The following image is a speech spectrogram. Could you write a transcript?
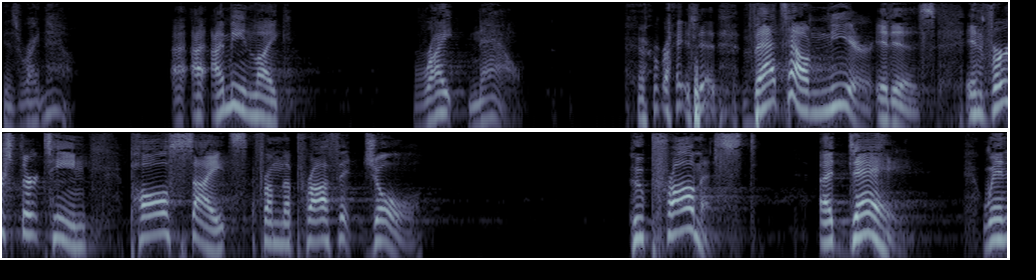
is right now. I, I mean, like right now. right? That's how near it is. In verse 13, Paul cites from the prophet Joel, who promised a day when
